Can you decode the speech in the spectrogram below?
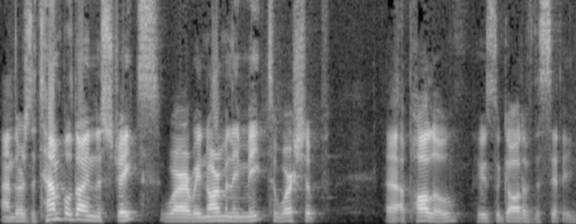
And there's a temple down the street where we normally meet to worship uh, Apollo, who's the god of the city.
